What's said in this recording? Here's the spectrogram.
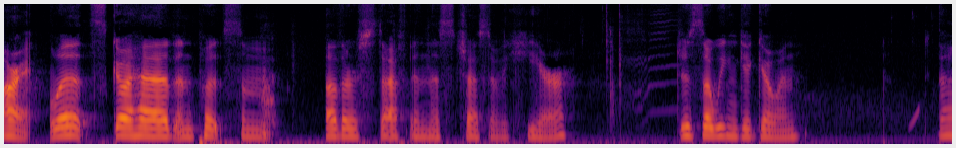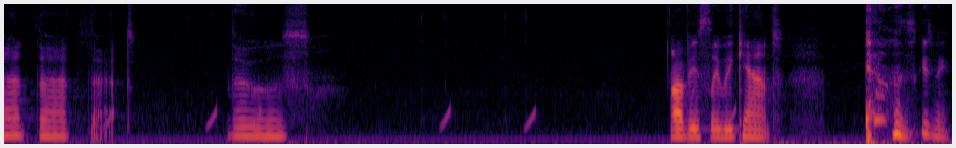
Alright, let's go ahead and put some other stuff in this chest over here. Just so we can get going. That, that, that those. Obviously, we can't. excuse me.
